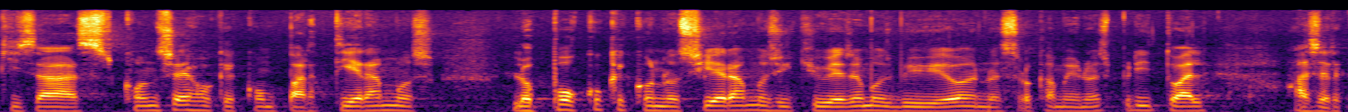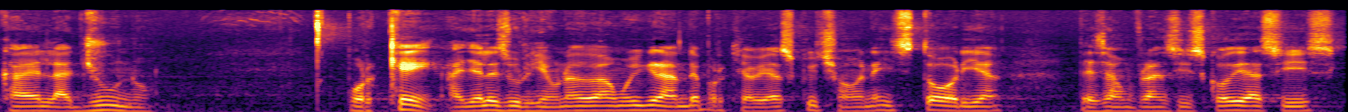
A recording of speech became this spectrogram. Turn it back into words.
quizás consejo, que compartiéramos lo poco que conociéramos y que hubiésemos vivido en nuestro camino espiritual acerca del ayuno. ¿Por qué? A ella le surgía una duda muy grande porque había escuchado una historia de San Francisco de Asís,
